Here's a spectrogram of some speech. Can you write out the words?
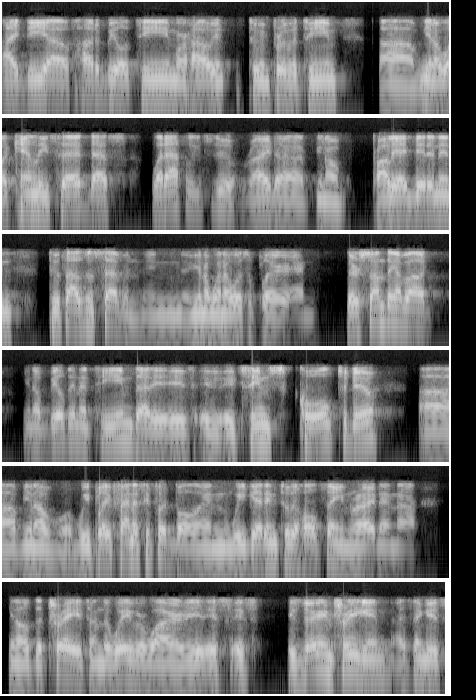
idea of how to build a team or how in, to improve a team. Um, you know what Kenley said. That's what athletes do, right? Uh, you know, probably I did it in 2007, in you know when I was a player, and there's something about you know building a team that is, is it seems cool to do. Uh, you know, we play fantasy football and we get into the whole thing, right? And uh, you know, the trades and the waiver wire. It, it's it's it's very intriguing. I think it's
